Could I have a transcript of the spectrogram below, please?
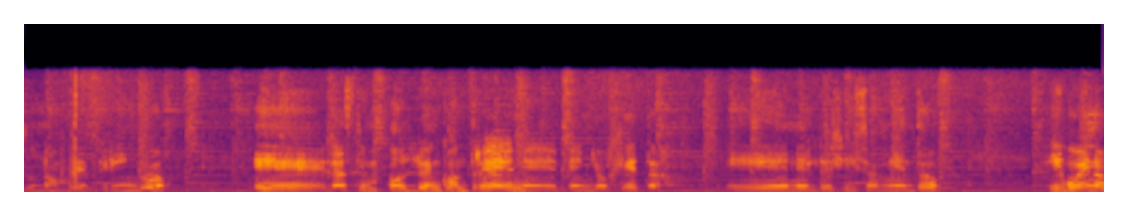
Su nombre es Gringo. Eh, lo encontré en, el, en Yojeta, eh, en el deslizamiento. Y bueno,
